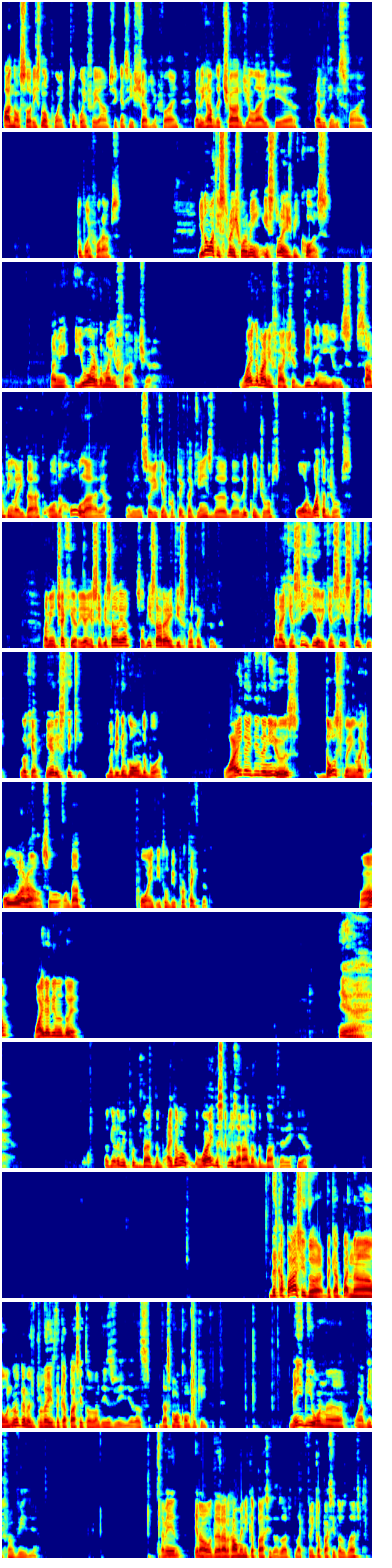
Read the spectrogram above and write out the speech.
Ah, no, sorry, it's no point. 2.3 amps. You can see it's charging fine. And we have the charging light here. Everything is fine. 2.4 amps. You know what is strange for me? It's strange because, I mean, you are the manufacturer. Why the manufacturer didn't use something like that on the whole area? I mean, so you can protect against the, the liquid drops or water drops. I mean, check here, yeah, you see this area? So this area, it is protected. And I can see here, you can see sticky. Look here, here is sticky, but didn't go on the board why they didn't use those things like all around. So on that point, it will be protected. Huh? Why they didn't do it? Yeah. Okay, let me put back the... I don't know why the screws are under the battery here. The capacitor, the capa. No, we're not gonna replace the capacitor on this video. That's that's more complicated. Maybe on a, on a different video. I mean, you know, there are how many capacitors? Are like three capacitors left.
